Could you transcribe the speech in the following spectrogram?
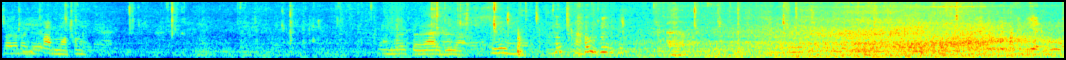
ซ้อนแล้วมันทำมาค่ะมันไม่เป็นไรดีละเดียดลูก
